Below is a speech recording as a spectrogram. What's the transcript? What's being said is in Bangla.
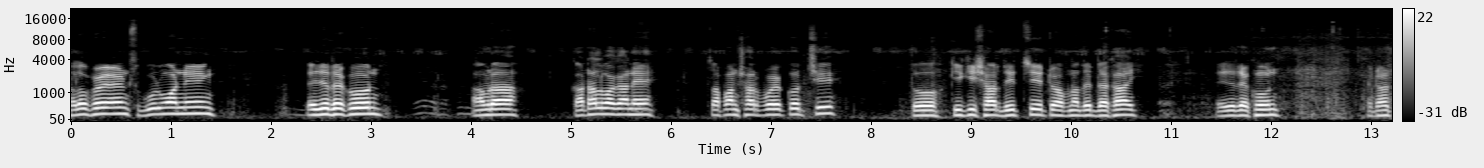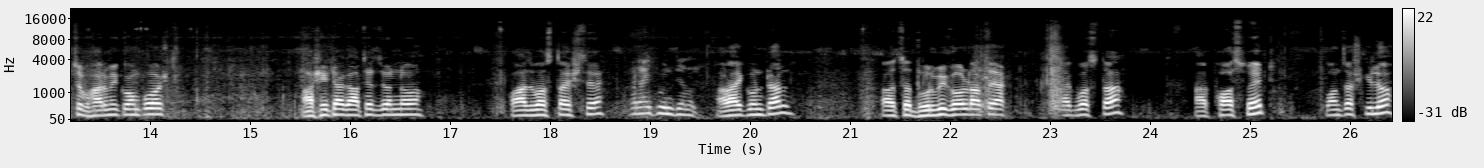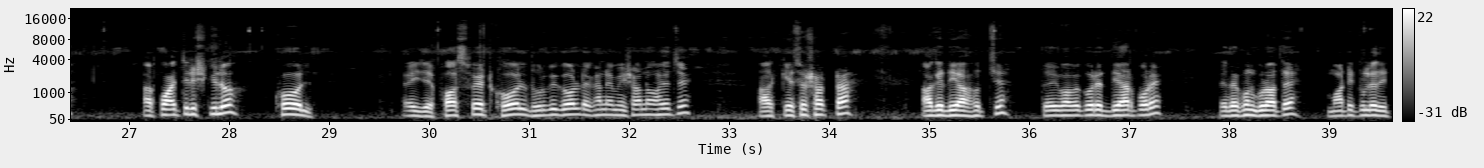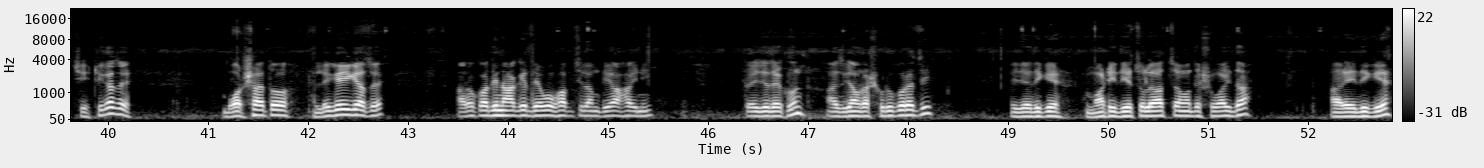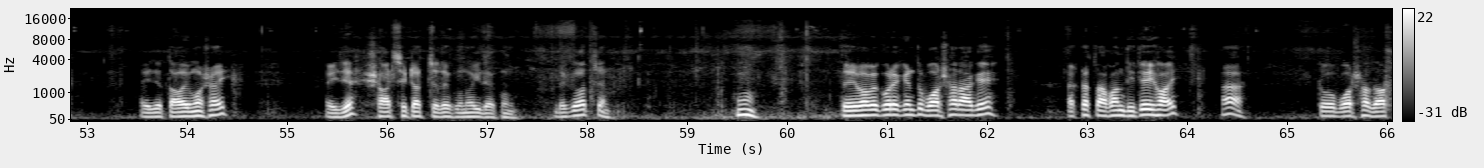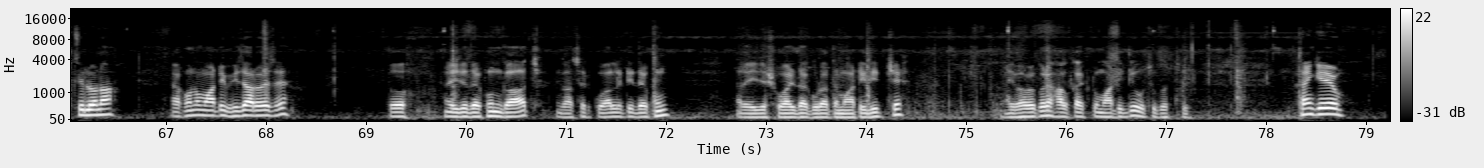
হ্যালো ফ্রেন্ডস গুড মর্নিং এই যে দেখুন আমরা কাঁঠাল বাগানে চাপান সার প্রয়োগ করছি। তো কি কি সার দিচ্ছি একটু আপনাদের দেখাই। এই যে দেখুন এটা হচ্ছে ভার্মি কম্পোস্ট। আশিটা গাছের জন্য পাঁচ বস্তা এসছে। আড়াই কুইন্টাল। আড়াই কুইন্টাল। আচ্ছা ধুরবি গোল্ড আছে এক এক বস্তা। আর ফসফেট পঞ্চাশ কিলো। আর পঁয়ত্রিশ কিলো খোল। এই যে ফসফেট খোল, ধুরবি গোল্ড এখানে মেশানো হয়েছে, আর কেঁচো সারটা আগে দেওয়া হচ্ছে। তো এইভাবে করে দেওয়ার পরে এ দেখুন গোড়াতে মাটি তুলে দিচ্ছি, ঠিক আছে? বর্ষায় তো লেগেই গেছে আরও কদিন আগে দেবো ভাবছিলাম, দেওয়া হয়নি। তো এই যে দেখুন, আজকে আমরা শুরু করেছি। এই যে এদিকে মাটি দিয়ে চলে যাচ্ছে আমাদের সুভাষদা, আর এইদিকে এই যে তাওয়াই মশাই, এই যে সার ছিটাচ্ছে, দেখুন, ওই দেখুন, দেখতে পাচ্ছেন? হুম। তো এইভাবে করে কিন্তু বর্ষার আগে একটা চাপান দিতেই হয় হ্যাঁ। তো বর্ষা যাচ্ছিল না এখনও মাটি ভিজা রয়েছে। তো এই যে দেখুন গাছ, গাছের কোয়ালিটি দেখুন। আর এই যে সোয়াইদা গোড়াতে মাটি দিচ্ছে। এইভাবে করে হালকা একটু মাটি দিয়ে উঁচু করছি। Thank you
